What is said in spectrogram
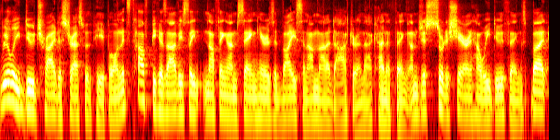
really do try to stress with people and it's tough because obviously nothing I'm saying here is advice and I'm not a doctor and that kind of thing. I'm just sort of sharing how we do things. But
